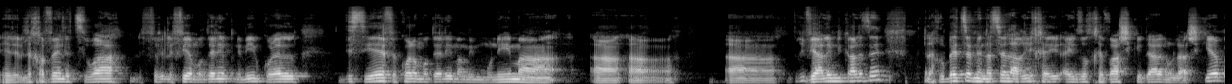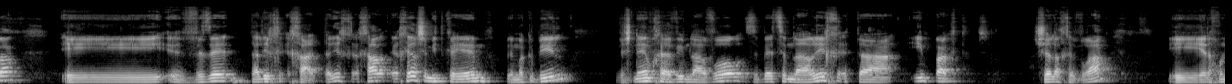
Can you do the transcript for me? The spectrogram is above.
לכוון לתשואה לפי, לפי המודלים הפנימיים, כולל DCF וכל המודלים המימוניים הטריוויאליים נקרא לזה, אנחנו בעצם ננסה להעריך האם זאת חברה שכדאי לנו להשקיע בה, אה, וזה תהליך אחד. תהליך אחר, אחר שמתקיים במקביל, ושניהם חייבים לעבור, זה בעצם להעריך את האימפקט של החברה. אה, אנחנו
